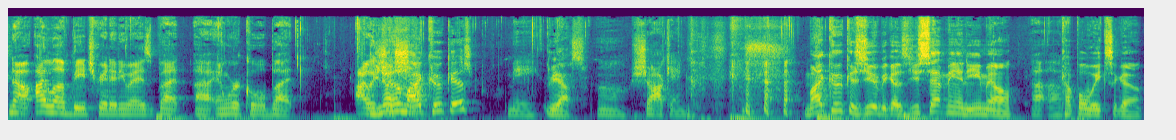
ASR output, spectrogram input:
No, I love Beach Grit anyways, but uh, and we're cool, but I was You know who my shocked. kook is? Me. Yes. Oh, shocking. My kook is you because you sent me an email a couple weeks ago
